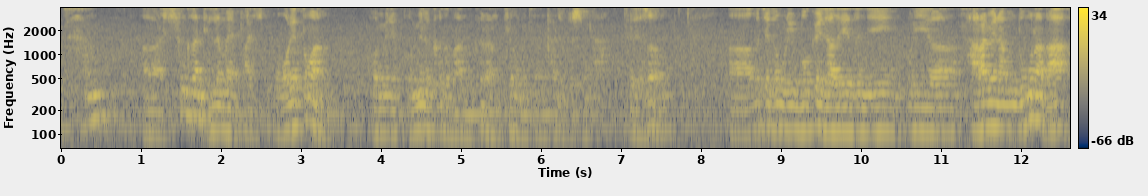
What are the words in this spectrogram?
참 어, 심각한 딜레마에 빠져서 오랫동안 고민을 고민을 거듭한 그런 경험을 저는 가지고 있습니다. 그래서 어, 어쨌든 우리 목회자들이든지 우리 어, 사람이라면 누구나 다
